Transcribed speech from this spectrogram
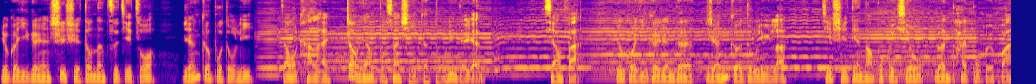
如果一个人事事都能自己做，人格不独立，在我看来照样不算是一个独立的人。相反，如果一个人的人格独立了，即使电脑不会修、轮胎不会换、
